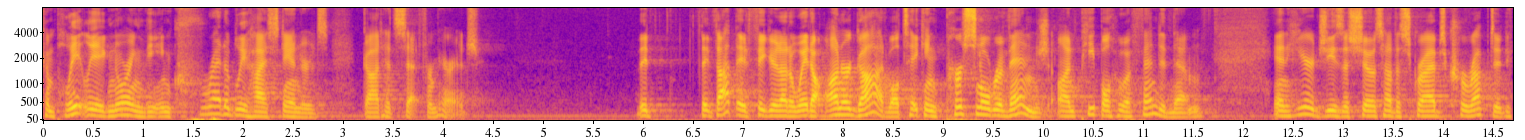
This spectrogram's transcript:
completely ignoring the incredibly high standards God had set for marriage. They, they thought they'd figured out a way to honor God while taking personal revenge on people who offended them. And here Jesus shows how the scribes corrupted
